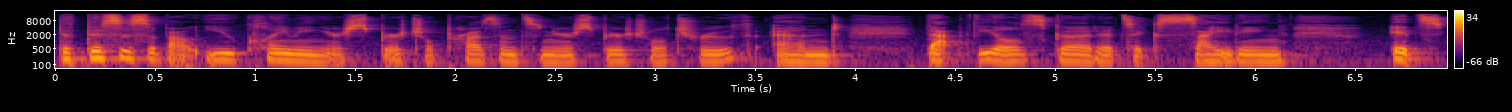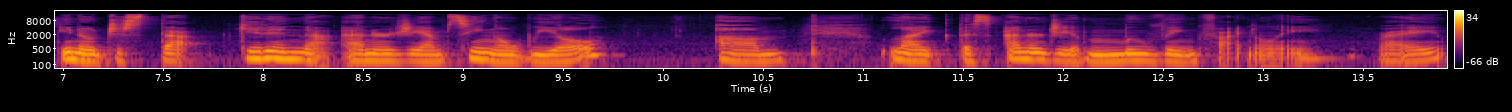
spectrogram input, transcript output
That this is about you claiming your spiritual presence and your spiritual truth. And that feels good. It's exciting. It's, you know, just that get in that energy. I'm seeing a wheel, um, like this energy of moving finally, right?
